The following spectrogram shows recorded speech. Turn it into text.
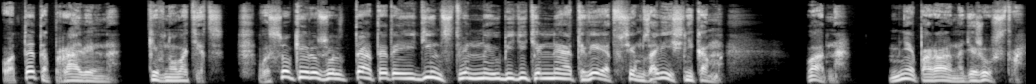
Вот это правильно кивнул отец. «Высокий результат — это единственный убедительный ответ всем завистникам. Ладно, мне пора на дежурство.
